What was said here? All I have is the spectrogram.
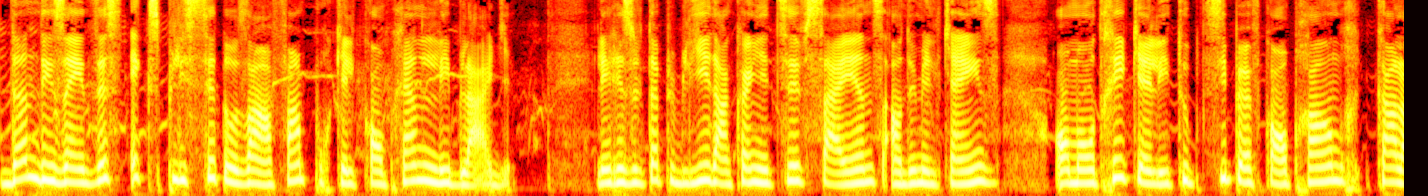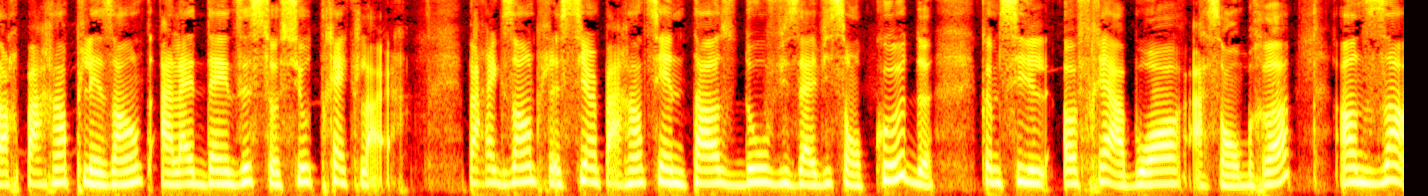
donnent des indices explicites aux enfants pour qu'ils comprennent les blagues. Les résultats publiés dans Cognitive Science en 2015 ont montré que les tout-petits peuvent comprendre quand leurs parents plaisantent à l'aide d'indices sociaux très clairs. Par exemple, si un parent tient une tasse d'eau vis-à-vis son coude, comme s'il offrait à boire à son bras, en disant ⁇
